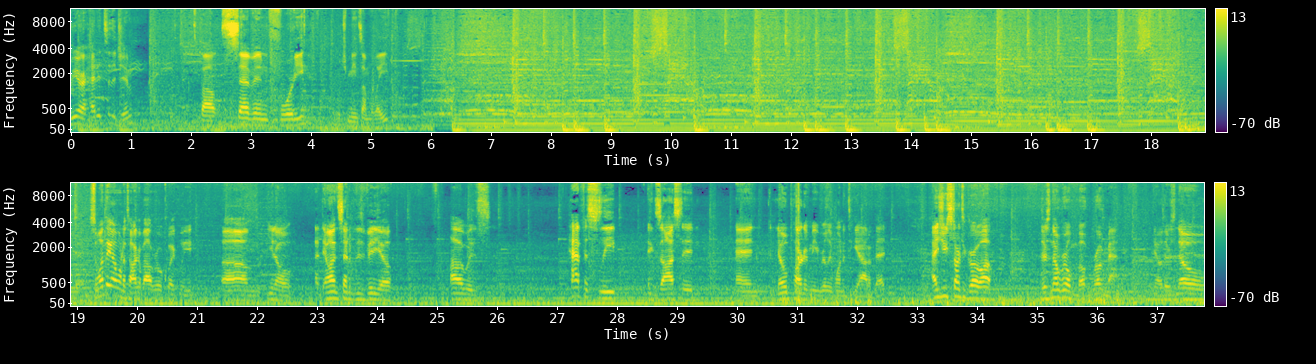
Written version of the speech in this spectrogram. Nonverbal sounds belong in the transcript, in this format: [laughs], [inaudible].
We are headed to the gym. It's about 7:40, which means I'm late. So one thing I want to talk about real quickly, um, you know, at the onset of this video, I was half asleep, exhausted, and no part of me really wanted to get out of bed. As you start to grow up, there's no real mo- roadmap. You know, there's no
